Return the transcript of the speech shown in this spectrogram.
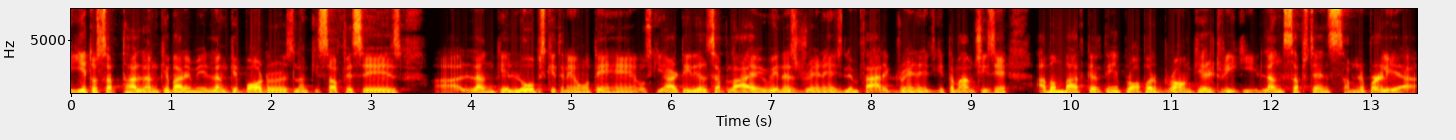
ये तो सब था लंग के बारे में लंग के बॉर्डर्स लंग की सर्फेसेस लंग के लोब्स कितने होते हैं, उसकी arterial supply venous drainage lymphatic drainage ये तमाम चीज़ें। अब हम बात करते हैं प्रॉपर ब्रोंकियल ट्री की। लंग सब्सटेंस हमने पढ़ लिया।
